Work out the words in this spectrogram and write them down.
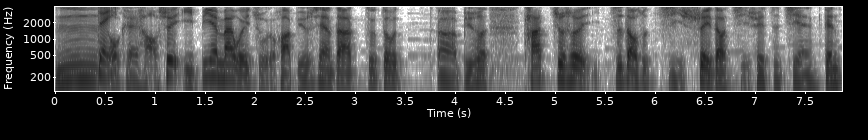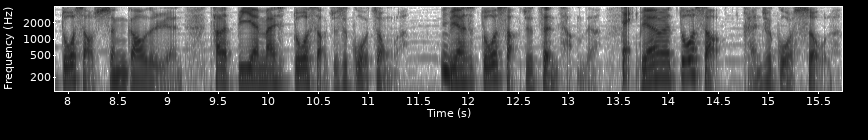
嗯，对。OK，好，所以以 BMI 为主的话，比如说现在大家都都呃，比如说他就是会知道说几岁到几岁之间跟多少身高的人，他的 BMI 是多少就是过重了，BMI 是多少就正常的。对，BMI 多少？可能就过瘦了，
